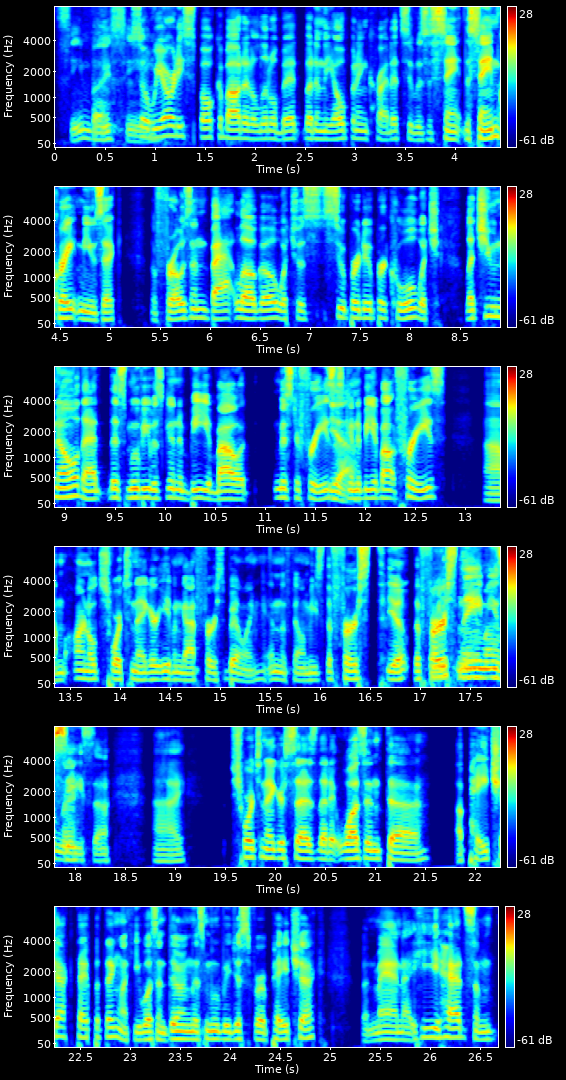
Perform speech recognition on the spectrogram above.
scene by scene. So we already spoke about it a little bit, but in the opening credits, it was the same the same great music, the Frozen Bat logo, which was super duper cool, which lets you know that this movie was going to be about Mister Freeze. It's going to be about Freeze. Um, Arnold Schwarzenegger even got first billing in the film. He's the first Yep. the first, name, you on there. see. So uh, Schwarzenegger says that it wasn't uh, a paycheck type of thing. Like he wasn't doing this movie just for a paycheck. But man, uh, he had some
